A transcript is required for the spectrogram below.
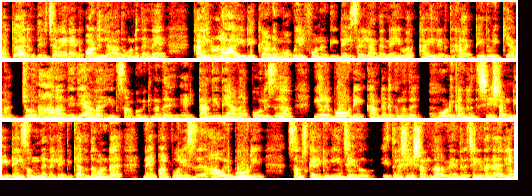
മറ്റാരും തിരിച്ചറിയാനായിട്ട് പാടില്ല. അതുകൊണ്ട് തന്നെ കയ്യിലുള്ള I D card mobile phone details എല്ലാം തന്നെ ഇവർ കയ്യിലെടുത്ത് കളക്ട് ചെയ്ത് വെക്കുകയാണ്. ജൂൺ ആറാം തീയതിയാണ് ഇത് സംഭവിക്കുന്നത്. എട്ടാം തീയതിയാണ് പോലീസുകാർ ഈ ഒരു ബോഡി കണ്ടെടുക്കുന്നത്. ബോഡി കണ്ടെടുത്ത ശേഷം ഡീറ്റെയിൽസ് ഒന്നും തന്നെ ലഭിക്കാത്തത് കൊണ്ട് നേപ്പാൾ പോലീസ് ആ ഒരു ബോഡി സംസ്കരിക്കുകയും ചെയ്തു. ഇതിനുശേഷം ധർമ്മേന്ദ്ര ചെയ്ത കാര്യം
